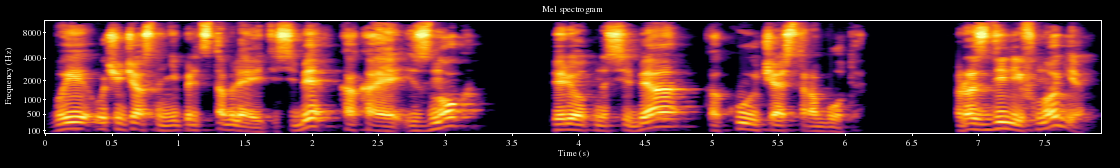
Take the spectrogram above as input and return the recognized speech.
вы очень часто не представляете себе, какая из ног берет на себя какую часть работы. Разделив ноги,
